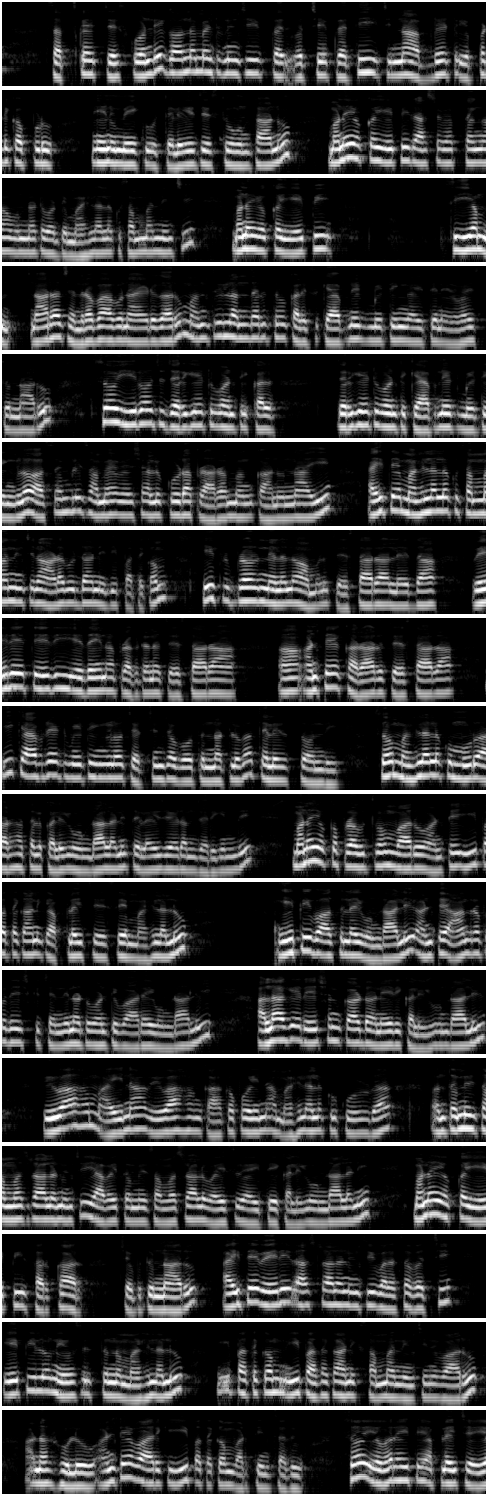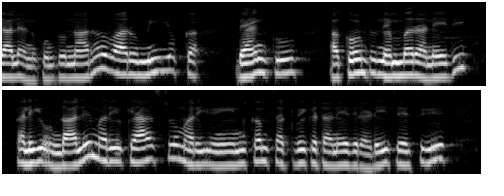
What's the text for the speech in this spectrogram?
సబ్స్క్రైబ్ చేసుకోండి. గవర్నమెంట్ నుంచి ప్ర వచ్చే ప్రతి చిన్న అప్డేట్ ఎప్పటికప్పుడు నేను మీకు తెలియజేస్తూ ఉంటాను. మన యొక్క ఏపీ రాష్ట్ర వ్యాప్తంగా ఉన్నటువంటి మహిళలకు సంబంధించి మన యొక్క ఏపీ సీఎం నారా చంద్రబాబు నాయుడు గారు మంత్రులందరితో కలిసి క్యాబినెట్ మీటింగ్ అయితే నిర్వహిస్తున్నారు. సో ఈరోజు జరిగేటువంటి కల్ జరిగేటువంటి కేబినెట్ మీటింగ్లో అసెంబ్లీ సమావేశాలు కూడా ప్రారంభం కానున్నాయి. అయితే మహిళలకు సంబంధించిన ఆడబిడ్డ నిధి పథకం ఈ ఫిబ్రవరి నెలలో అమలు చేస్తారా లేదా వేరే తేదీ ఏదైనా ప్రకటన చేస్తారా అంటే ఖరారు చేస్తారా? ఈ కేబినెట్ మీటింగ్లో చర్చించబోతున్నట్లుగా తెలుస్తోంది. సో మహిళలకు మూడు అర్హతలు కలిగి ఉండాలని తెలియజేయడం జరిగింది. మన యొక్క ప్రభుత్వం వారు అంటే ఈ పథకానికి అప్లై చేసే మహిళలు ఏపీ వాసులై ఉండాలి అంటే ఆంధ్రప్రదేశ్కి చెందినటువంటి వారై ఉండాలి అలాగే రేషన్ కార్డు అనేది కలిగి ఉండాలి వివాహం అయినా వివాహం కాకపోయినా మహిళలకు కూడా పంతొమ్మిది సంవత్సరాల నుంచి యాభై తొమ్మిది సంవత్సరాల వయసు అయితే కలిగి ఉండాలని మన యొక్క ఏపీ సర్కార్ చెబుతున్నారు. అయితే వేరే రాష్ట్రాల నుంచి వలస వచ్చి ఏపీలో నివసిస్తున్న మహిళలు ఈ పథకం ఈ పథకానికి సంబంధించిన వారు అనర్హులు. అంటే వారికి ఈ పథకం వర్తించదు. సో ఎవరైతే అప్లై చేయాలి అనుకుంటున్నారో వారు మీ యొక్క బ్యాంకు అకౌంట్ నెంబర్ అనేది కలిగి ఉండాలి. మరియు క్యాస్ట్ మరియు ఇన్కమ్ సర్టిఫికెట్ అనేది రెడీ చేసి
